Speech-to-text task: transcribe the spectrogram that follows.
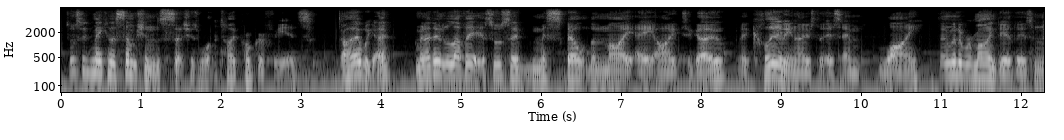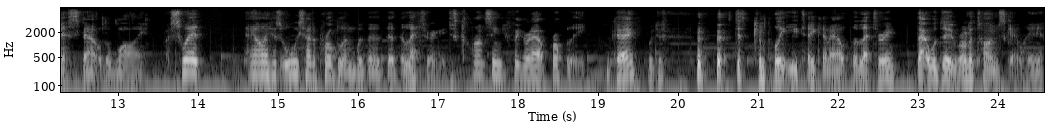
It's also making assumptions such as what the typography is. Oh, there we go. I mean, I don't love it. It's also misspelt the my AI to go. It clearly knows that it's MY. So I'm going to remind it that it's missed out the Y. I swear, AI has always had a problem with the, the, the lettering. It just can't seem to figure it out properly. Okay, we're just, just completely taken out the lettering. That will do. We're on a time scale here.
